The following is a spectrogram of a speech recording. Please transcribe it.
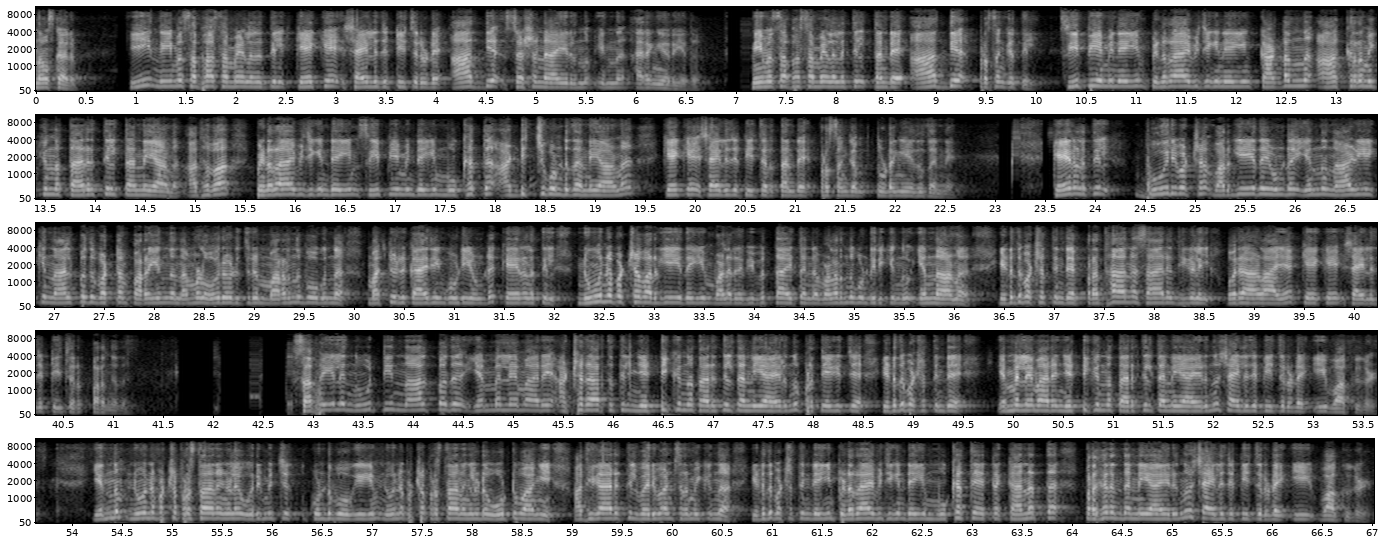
നമസ്കാരം. ഈ നിയമസഭാ സമ്മേളനത്തിൽ കെ കെ ശൈലജ ടീച്ചറുടെ ആദ്യ സെഷനായിരുന്നു ഇന്ന് അരങ്ങേറിയത്. നിയമസഭാ സമ്മേളനത്തിൽ തന്റെ ആദ്യ പ്രസംഗത്തിൽ സി പി എമ്മിനെയും പിണറായി വിജയനെയും കടന്ന് ആക്രമിക്കുന്ന തരത്തിൽ തന്നെയാണ് അഥവാ പിണറായി വിജയന്റെയും സി പി എമ്മിന്റെയും മുഖത്ത് അടിച്ചുകൊണ്ട് തന്നെയാണ് കെ കെ ശൈലജ ടീച്ചർ തന്റെ പ്രസംഗം തുടങ്ങിയത് തന്നെ. കേരളത്തിൽ ഭൂരിപക്ഷ വർഗീയതയുണ്ട് എന്ന് നാഴികയ്ക്ക് നാൽപ്പത് വട്ടം പറയുന്ന നമ്മൾ ഓരോരുത്തരും മറന്നു പോകുന്ന മറ്റൊരു കാര്യം കൂടിയുണ്ട്. കേരളത്തിൽ ന്യൂനപക്ഷ വർഗീയതയും വളരെ വിപത്തായി തന്നെ വളർന്നുകൊണ്ടിരിക്കുന്നു എന്നാണ് ഇടതുപക്ഷത്തിന്റെ പ്രധാന സാരഥികളിൽ ഒരാളായ കെ കെ ശൈലജ ടീച്ചർ പറഞ്ഞത്. സഭയിലെ നൂറ്റി നാൽപ്പത് എം എൽ എമാരെ അക്ഷരാർത്ഥത്തിൽ ഞെട്ടിക്കുന്ന തരത്തിൽ തന്നെയായിരുന്നു പ്രത്യേകിച്ച് ഇടതുപക്ഷത്തിന്റെ എം എൽ എമാരെ ഞെട്ടിക്കുന്ന തരത്തിൽ തന്നെയായിരുന്നു ശൈലജ ടീച്ചറുടെ ഈ വാക്കുകൾ. എന്നും ന്യൂനപക്ഷ പ്രസ്ഥാനങ്ങളെ ഒരുമിച്ച് കൊണ്ടുപോവുകയും ന്യൂനപക്ഷ പ്രസ്ഥാനങ്ങളുടെ വോട്ട് വാങ്ങി അധികാരത്തിൽ വരുവാൻ ശ്രമിക്കുന്ന ഇടതുപക്ഷത്തിന്റെയും പിണറായി വിജയന്റെയും മുഖത്തേറ്റ കനത്ത പ്രഹരം തന്നെയായിരുന്നു ശൈലജ ടീച്ചറുടെ ഈ വാക്കുകൾ.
